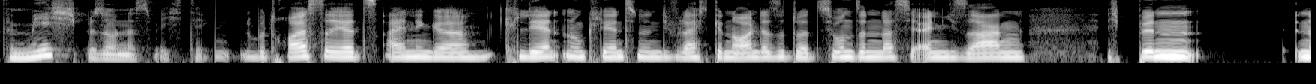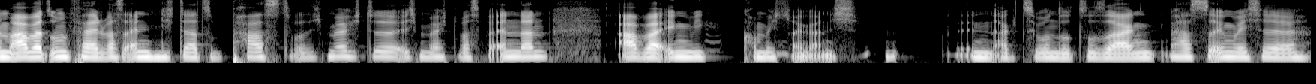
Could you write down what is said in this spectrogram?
für mich besonders wichtig. Du betreust ja jetzt einige Klienten und Klientinnen, die vielleicht genau in der Situation sind, dass sie eigentlich sagen, ich bin in einem Arbeitsumfeld, was eigentlich nicht dazu passt, was ich möchte. Ich möchte was verändern, aber irgendwie komme ich da gar nicht in Aktion sozusagen. Hast du irgendwelche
